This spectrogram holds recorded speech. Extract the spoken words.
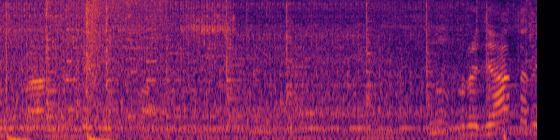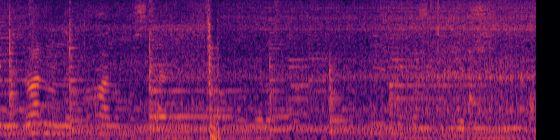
17 рік фари. Ну, радіатор візуально в непоганому стані. Зараз трошки гірше.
